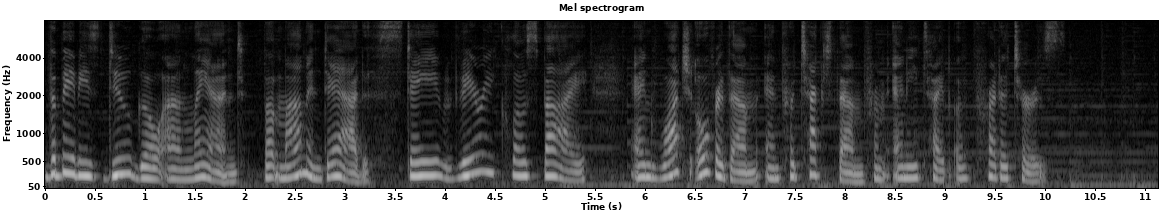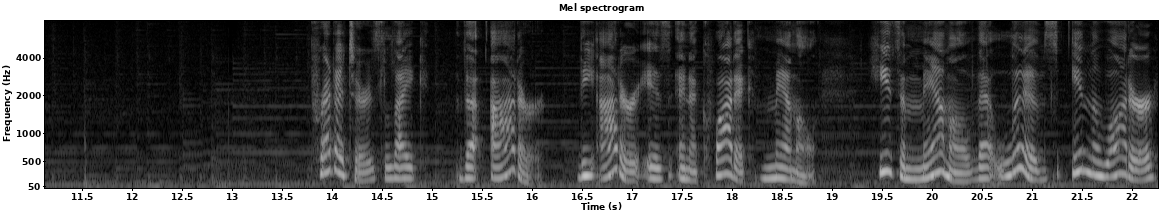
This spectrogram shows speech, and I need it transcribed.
The babies do go on land, but mom and dad stay very close by and watch over them and protect them from any type of predators. predators like the otter. The otter is an aquatic mammal. He's a mammal that lives in the water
